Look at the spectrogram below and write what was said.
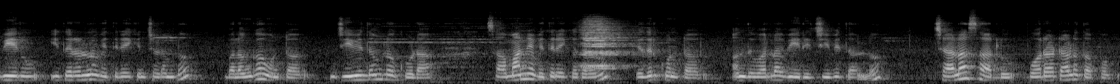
వీరు ఇతరులను వ్యతిరేకించడంలో బలంగా ఉంటారు. జీవితంలో కూడా సామాన్య వ్యతిరేకతలను ఎదుర్కొంటారు. అందువల్ల వీరి జీవితాల్లో చాలాసార్లు పోరాటాలు తప్పవు.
